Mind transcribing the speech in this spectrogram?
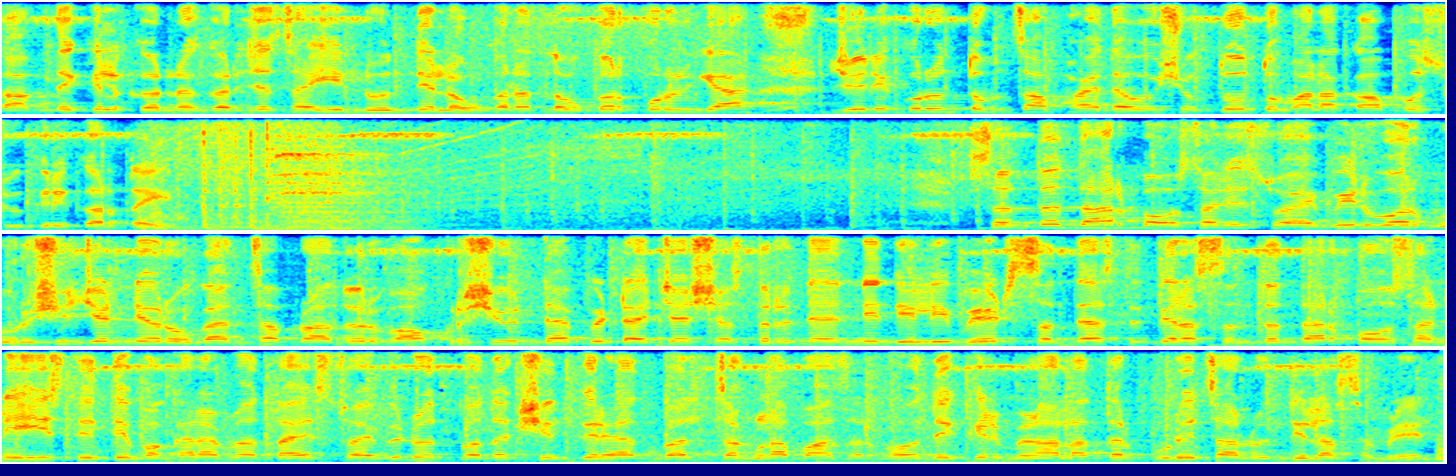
काम देखील करणं गरजेचं आहे. ही नोंदणी लवकरात लवकर करून घ्या. जेणेकरून तुमचा फायदा होऊ शकतो. तुम्हाला कापूस विक्री करता येईल. संततधार पावसाने सोयाबीनवर बुरशीजन्य रोगांचा प्रादुर्भाव कृषी विद्यापीठाच्या शास्त्रज्ञांनी दिली भेट. सध्या स्थितीला संततधार पावसाने ही स्थिती बघायला मिळत आहे. सोयाबीन उत्पादक शेतकरी हातबल चांगला बाजारभाव देखील मिळाला तर पुढे चालून दिलासा मिळेल.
